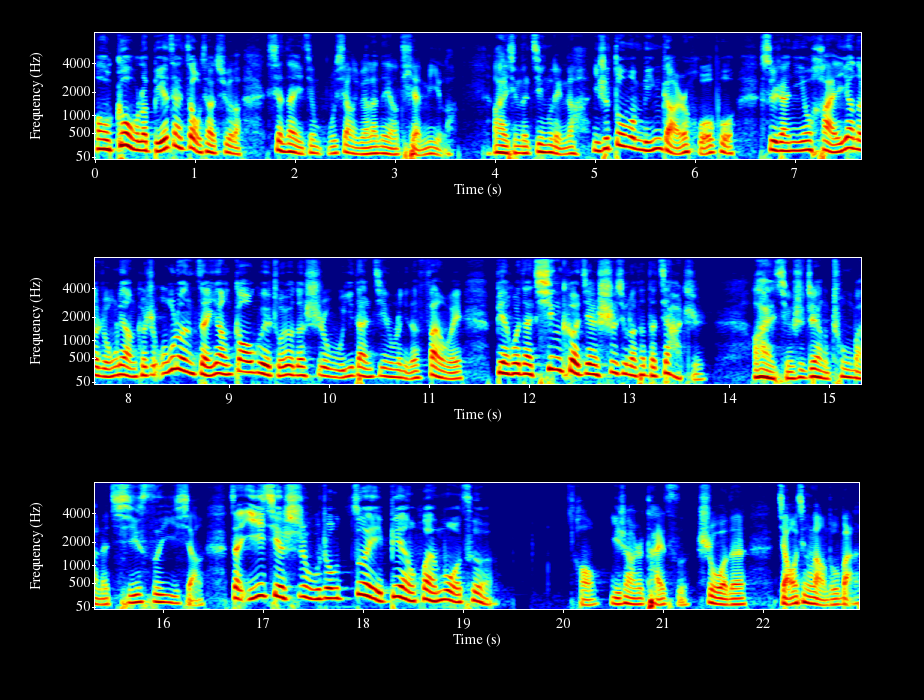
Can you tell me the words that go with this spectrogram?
哦，够了，别再奏下去了。现在已经不像原来那样甜蜜了。爱情的精灵啊，你是多么敏感而活泼！虽然你有海一样的容量，可是无论怎样高贵卓越的事物，一旦进入了你的范围，便会在顷刻间失去了它的价值。爱情是这样，充满了奇思异想，在一切事物中最变幻莫测。好，以上是台词，是我的矫情朗读版。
